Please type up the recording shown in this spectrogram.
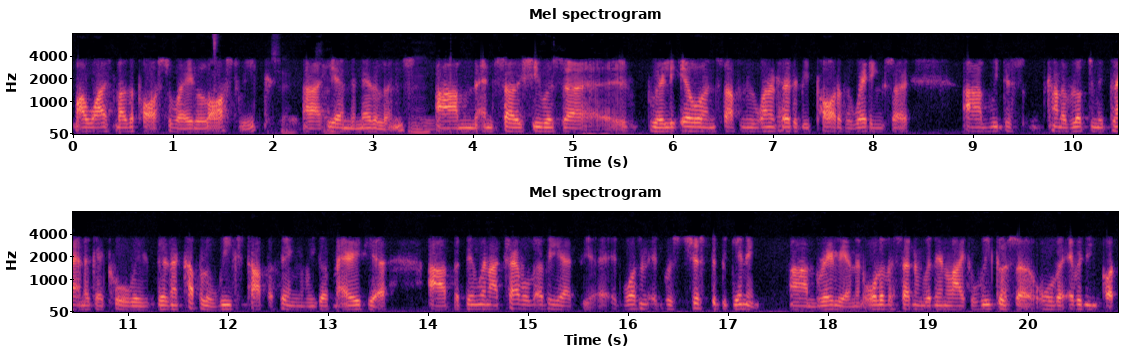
my wife's mother passed away last week uh, here in the Netherlands, um, and so she was uh, really ill and stuff, and we wanted her to be part of the wedding. So um, we just kind of looked and we planned, okay, cool. We, there's a couple of weeks type of thing. and We got married here. Uh, but then when I traveled over here, it wasn't, it was just the beginning, um, really. And then all of a sudden, within like a week or so, all the, everything got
